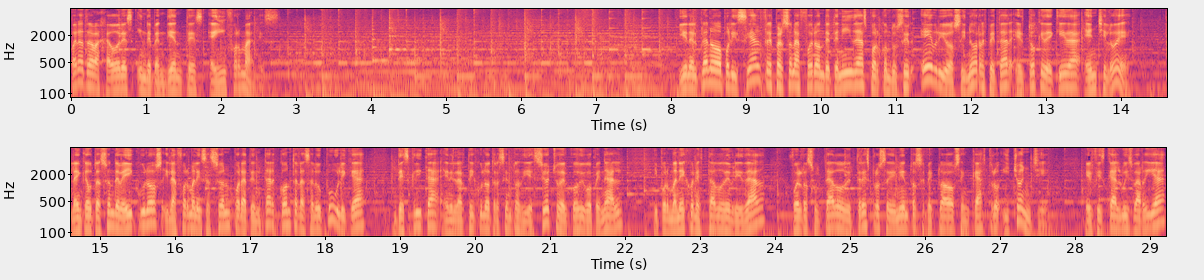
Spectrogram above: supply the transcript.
para trabajadores independientes e informales. Y en el plano policial, tres personas fueron detenidas por conducir ebrios y no respetar el toque de queda en Chiloé la incautación de vehículos y la formalización por atentar contra la salud pública, descrita en el artículo 318 del Código Penal, y por manejo en estado de ebriedad, fue el resultado de tres procedimientos efectuados en Castro y Chonchi. El fiscal Luis Barría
